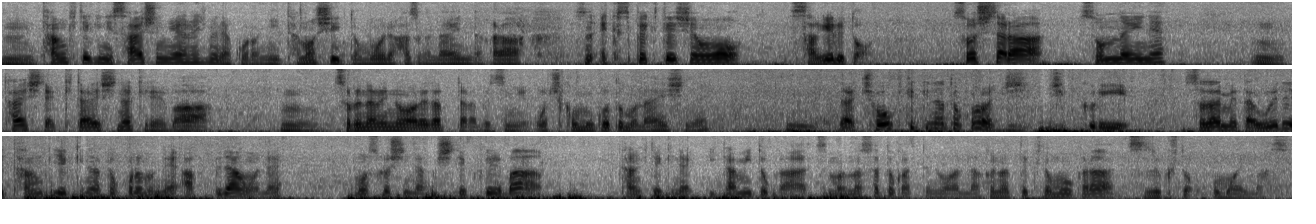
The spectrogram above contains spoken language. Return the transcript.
うん、短期的に最初にやり始めた頃に楽しいと思えるはずがないんだから、その expectation を下げると。そしたら、そんなにね、うん、大して期待しなければ、うん、それなりのあれだったら別に落ち込むこともないしね。うん、だから長期的なところはじっくり定めた上で短期的なところのね、アップダウンをね、もう少しなくしてくれば、短期的な痛みとかつまんなさとかっていうのはなくなっていくと思うから続くと思います。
